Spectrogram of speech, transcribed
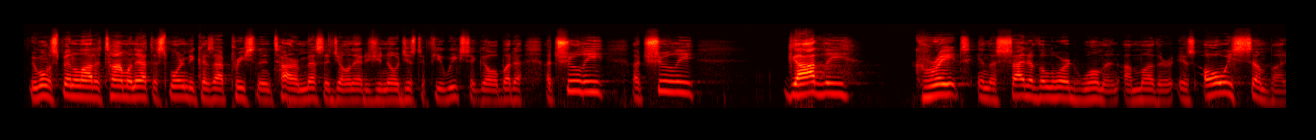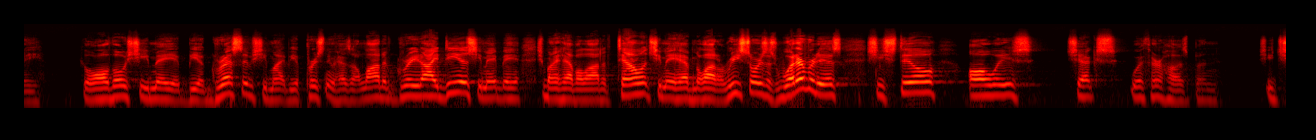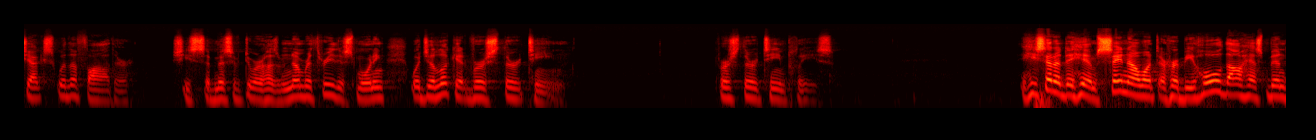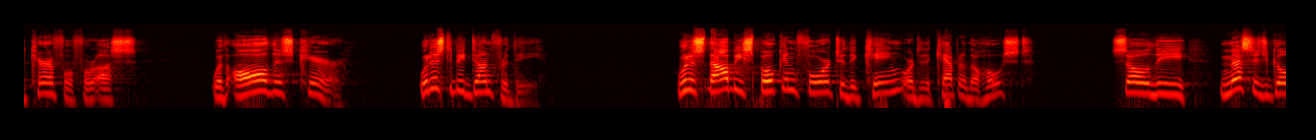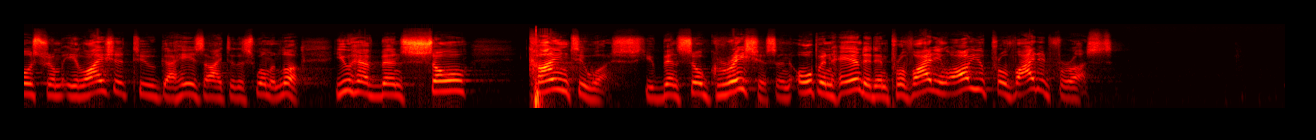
we won't spend a lot of time on that this morning because I preached an entire message on that, as you know, just a few weeks ago. But a, a truly, a truly godly, great in the sight of the Lord woman, a mother, is always somebody who, although she may be aggressive, she might be a person who has a lot of great ideas, she, may be, she might have a lot of talent, she may have a lot of resources, whatever it is, she still always checks with her husband. She checks with the father She's submissive to her husband. Number three this morning, would you look at verse 13? Verse 13, please. He said unto him, Say now unto her, Behold, thou hast been careful for us with all this care. What is to be done for thee? Wouldst thou be spoken for to the king or to the captain of the host? So the message goes from Elisha to Gehazi to this woman Look, you have been so kind to us. You've been so gracious and open handed in providing all you've provided for us.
